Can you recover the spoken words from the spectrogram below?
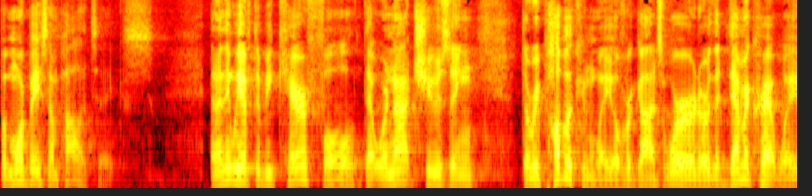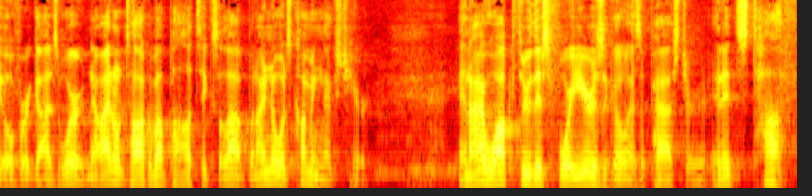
but more based on politics. And I think we have to be careful that we're not choosing the Republican way over God's word or the Democrat way over God's word. Now, I don't talk about politics a lot, but I know what's coming next year. And I walked through this four years ago as a pastor, and it's tough.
